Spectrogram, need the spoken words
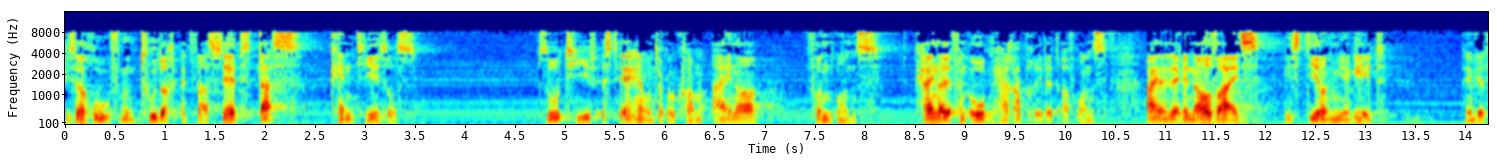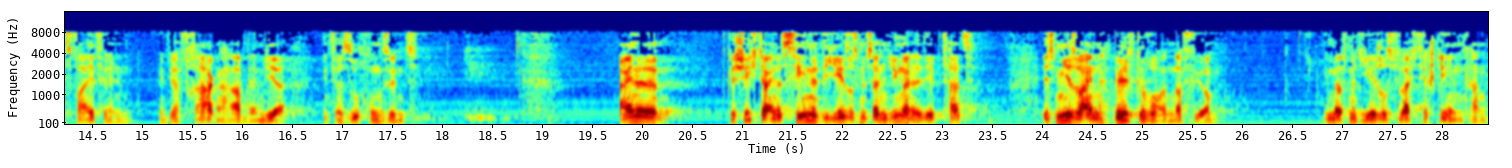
Dieser Ruf, nun tu doch etwas. Selbst das kennt Jesus. So tief ist er heruntergekommen. Einer von uns. Keiner, der von oben herabredet auf uns. Einer, der genau weiß, wie es dir und mir geht, wenn wir zweifeln, wenn wir Fragen haben, wenn wir in Versuchung sind. Eine Geschichte, eine Szene, die Jesus mit seinen Jüngern erlebt hat, ist mir so ein Bild geworden dafür, wie man das mit Jesus vielleicht verstehen kann.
